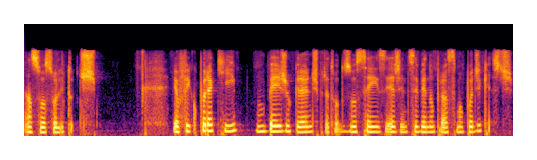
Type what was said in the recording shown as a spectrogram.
a sua solitude? Eu fico por aqui. Um beijo grande para todos vocês e a gente se vê no próximo podcast.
